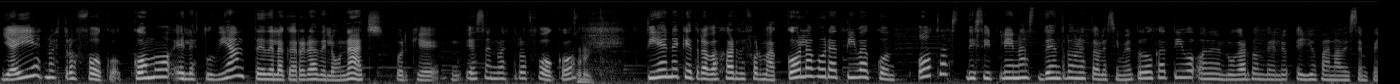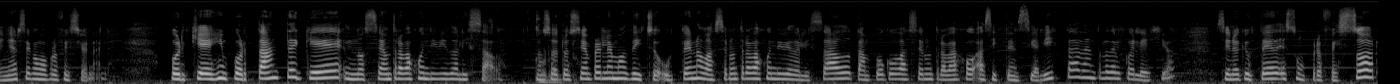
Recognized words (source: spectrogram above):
Y ahí es nuestro foco, como el estudiante de la carrera de la UNACH, porque ese es nuestro foco, Correcto. Tiene que trabajar de forma colaborativa con otras disciplinas dentro de un establecimiento educativo o en el lugar donde lo- ellos van a desempeñarse como profesionales. Porque es importante que no sea un trabajo individualizado. Nosotros siempre le hemos dicho, usted no va a hacer un trabajo individualizado, tampoco va a ser un trabajo asistencialista dentro del colegio, sino que usted es un profesor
